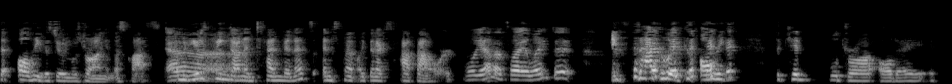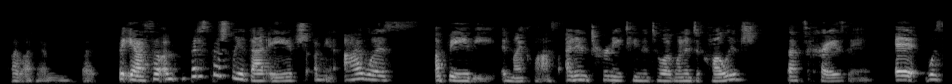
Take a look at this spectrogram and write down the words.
that all he was doing was drawing in this class. I mean, he was being Ah. done in 10 minutes and spent like the next half hour. Well, yeah, that's why I liked it. Exactly. Because all he, the kid will draw all day if I let him. But, but yeah, so, um, but especially at that age, I mean, I was a baby in my class. I didn't turn 18 until I went into college. That's crazy. It was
